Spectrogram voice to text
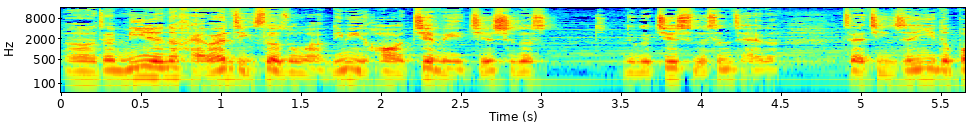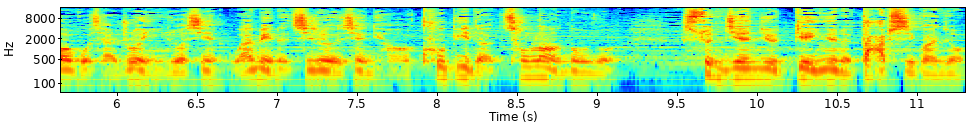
呃，在迷人的海湾景色中啊，李敏镐健美结实的那个结实的身材呢，在紧身衣的包裹下若隐若现，完美的肌肉线条酷毙的冲浪动作，瞬间就电晕了大批观众。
